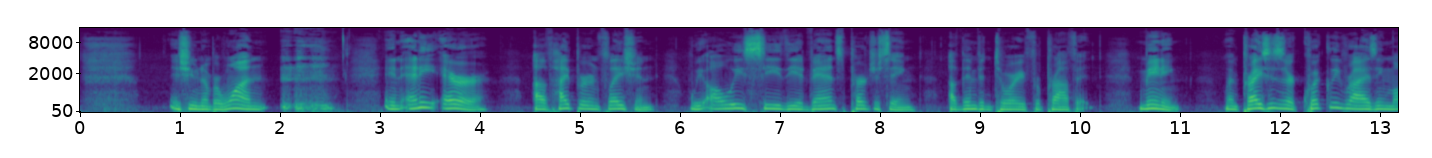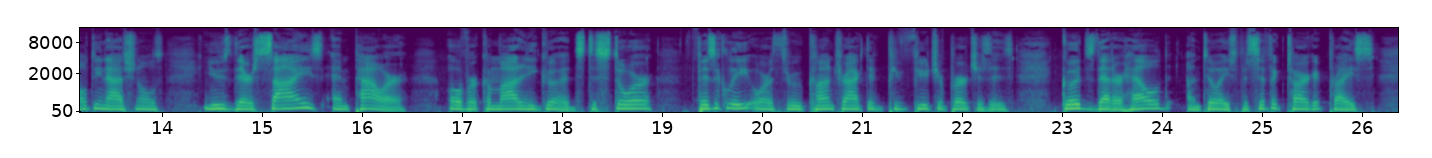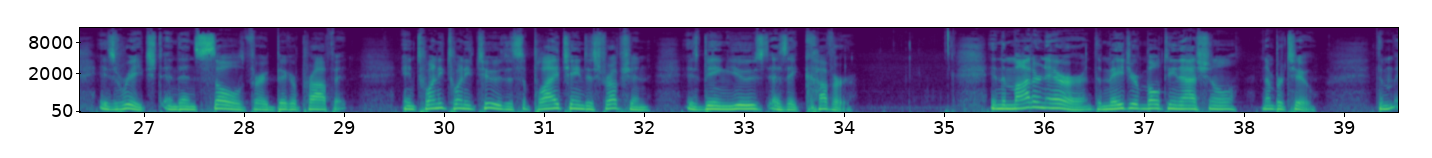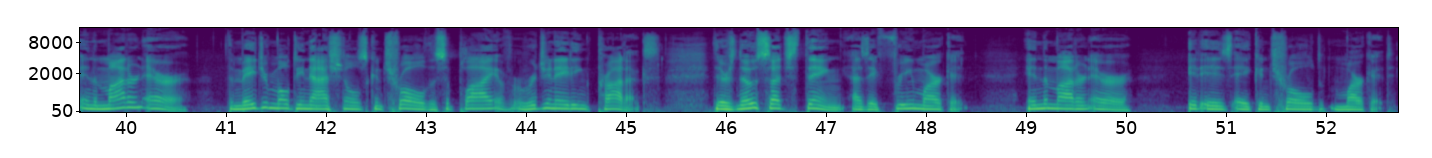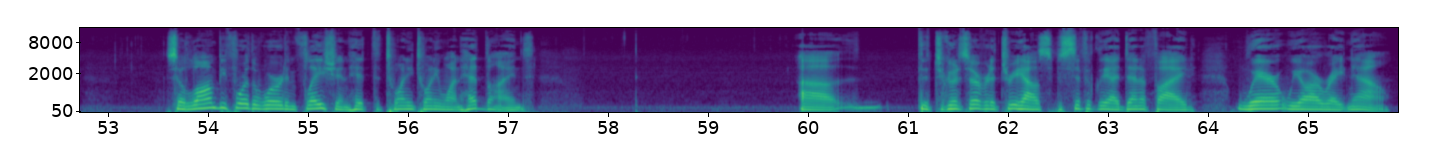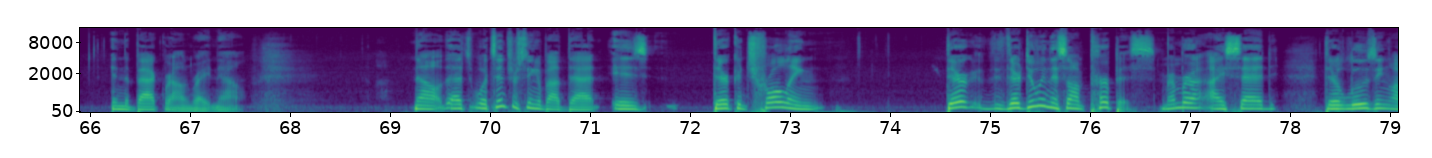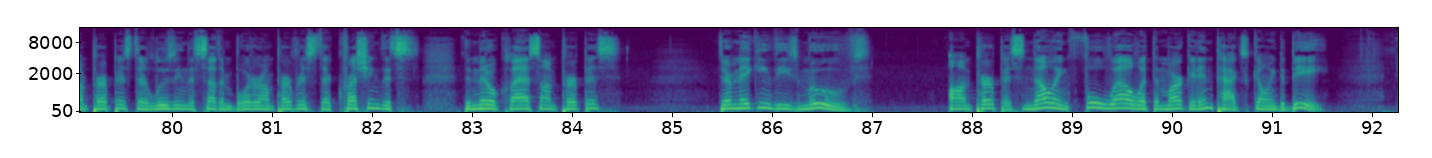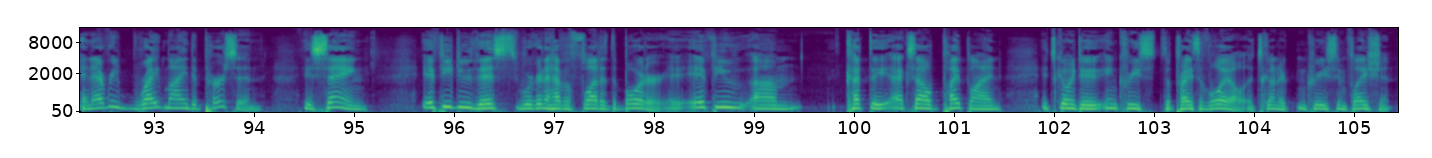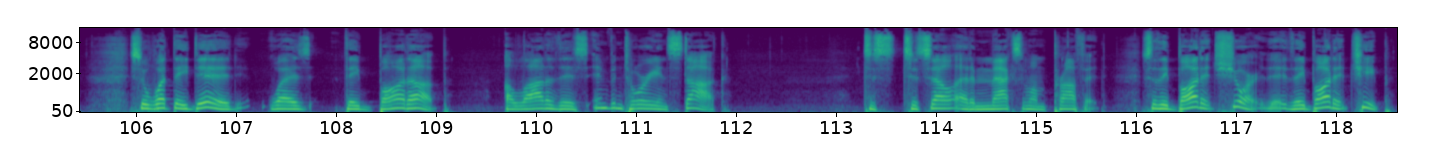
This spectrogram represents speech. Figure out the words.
Issue number one in any era of hyperinflation, we always see the advanced purchasing of inventory for profit, meaning when prices are quickly rising, multinationals use their size and power over commodity goods to store physically or through contracted p- future purchases goods that are held until a specific target price is reached and then sold for a bigger profit. In 2022, the supply chain disruption is being used as a cover. In the modern era, the major multinational number 2. The, in the modern era, the major multinationals control the supply of originating products. There's no such thing as a free market. In the modern era, it is a controlled market. So long before the word inflation hit the 2021 headlines, uh, the conservative treehouse specifically identified where we are right now in the background right now. Now, that's what's interesting about that is they're controlling they're they're doing this on purpose. Remember I said they're losing on purpose. They're losing the southern border on purpose. They're crushing this the middle class on purpose. They're making these moves on purpose, knowing full well what the market impact's going to be. And every right-minded person is saying, if you do this, we're going to have a flood at the border. If you um, cut the XL pipeline, it's going to increase the price of oil. It's going to increase inflation. So what they did was they bought up a lot of this inventory and stock to to sell at a maximum profit. So they bought it short. They, they bought it cheap.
